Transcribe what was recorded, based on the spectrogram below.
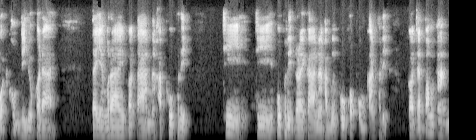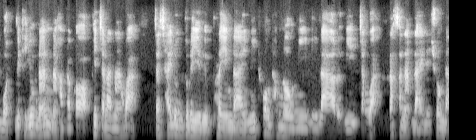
บทของวิทยุก็ได้ แต่อย่างไรก็ตามนะครับ ผู้ผลิตที่ที่ผู้ผลิตรายการนะครับ หรือผู้ควบคุมการผลิต ก็จะต้องอ่านบทวิทยุนั้นนะครับ แล้วก็พิจารณาว่าจะใช้ดนตรีหรือเพลงใดมีท่วงทำนองมีลีลา หรือมีจังหวะลักษณะใดในช่วงใด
